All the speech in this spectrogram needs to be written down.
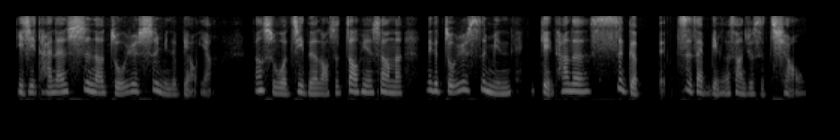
以及台南市呢卓越市民的表扬。当时我记得老师照片上呢，那个卓越市民给他的四个字在匾额上就是“巧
